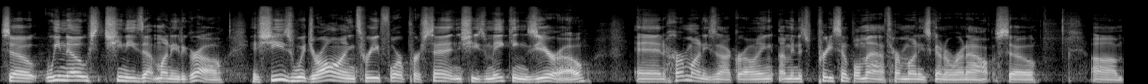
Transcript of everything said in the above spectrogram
So we know she needs that money to grow. If she's withdrawing three, four percent and she's making zero, and her money's not growing, I mean, it's pretty simple math. Her money's going to run out. So, um,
